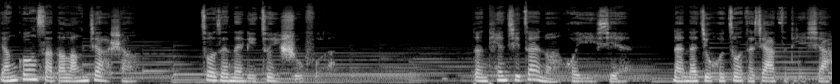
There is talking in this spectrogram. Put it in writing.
阳光洒到廊架上，坐在那里最舒服了。等天气再暖和一些，奶奶就会坐在架子底下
